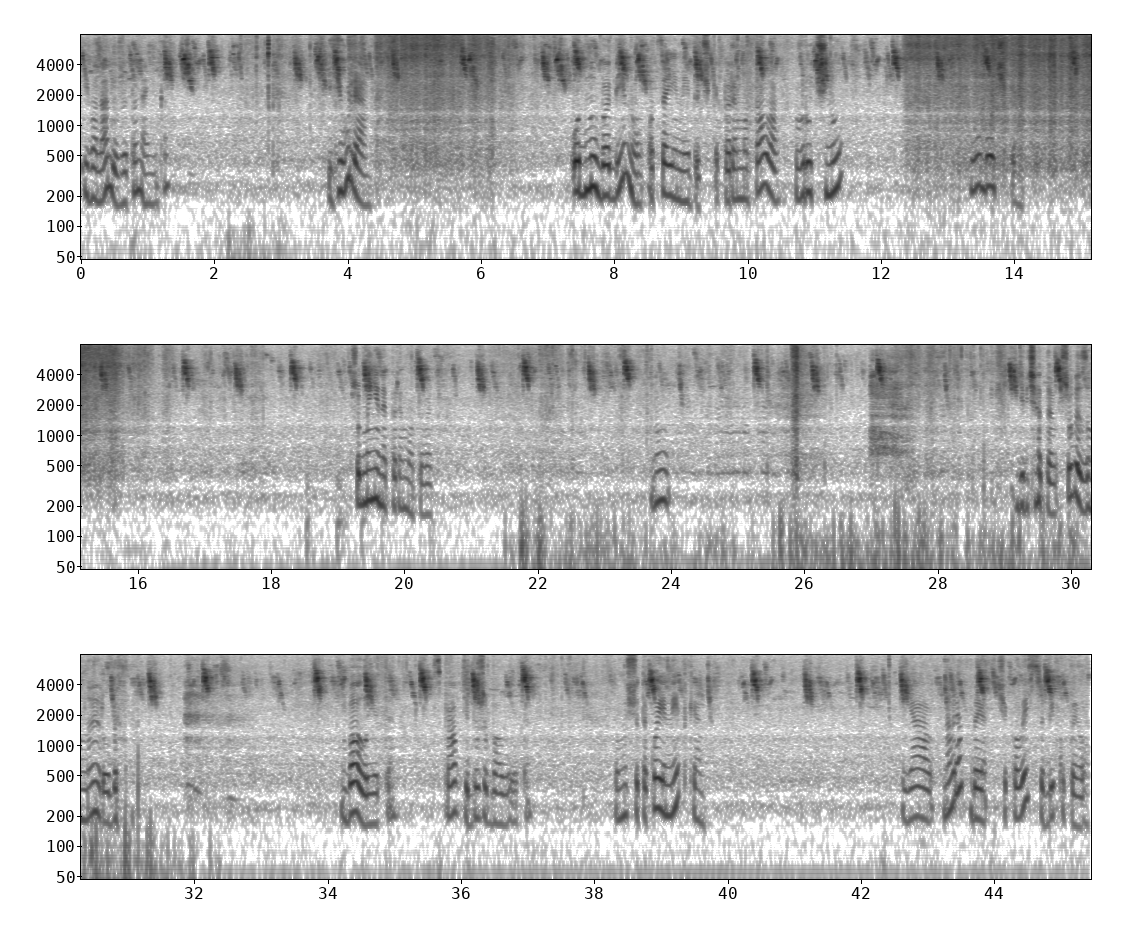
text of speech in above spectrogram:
І вона дуже тоненька. Юля одну бабіну оцеї ниточки перемотала вручну клубочки. Щоб мені не перемотувати. Ну, дівчата, що ви зі мною робите? Балуєте. Справді дуже балуєте. Тому що такої нитки я навряд би чи колись собі купила.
